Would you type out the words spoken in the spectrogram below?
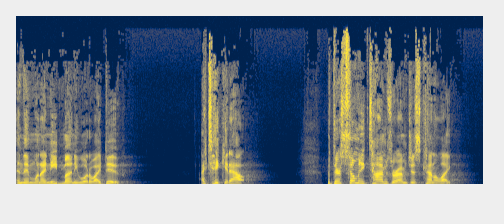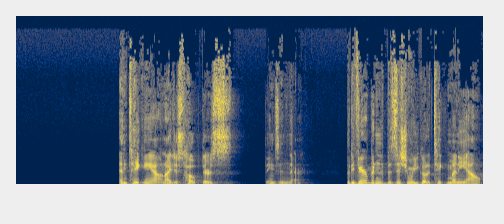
and then when I need money, what do I do? I take it out. But there's so many times where I'm just kind of like, and taking out, and I just hope there's things in there. But have you ever been in a position where you go to take money out?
